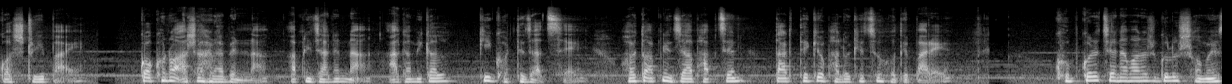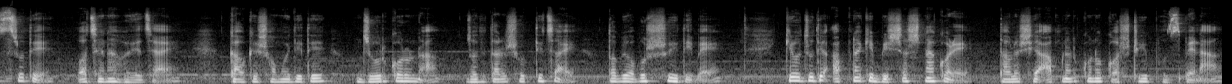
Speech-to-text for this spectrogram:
কষ্টই পায়। কখনো আশা হারাবেন না। আপনি জানেন না আগামীকাল কি ঘটতে যাচ্ছে। হয়তো আপনি যা ভাবছেন তার থেকেও ভালো কিছু হতে পারে। খুব করে চেনা মানুষগুলো সময়ের স্রোতে অচেনা হয়ে যায়। কাউকে সময় দিতে জোর করো না। যদি তারা সত্যি চায় তবে অবশ্যই দিবে। কেউ যদি আপনাকে বিশ্বাস না করে, তাহলে সে আপনার কোনো কষ্টই বুঝবে না।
